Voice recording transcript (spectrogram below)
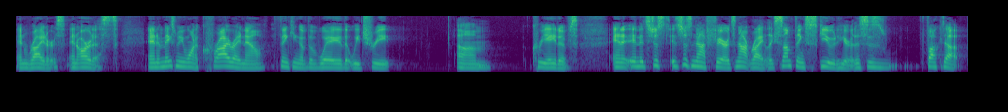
and writers and artists. And it makes me want to cry right now thinking of the way that we treat um, creatives. And it, and it's just it's just not fair. It's not right. Like something's skewed here. This is fucked up.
